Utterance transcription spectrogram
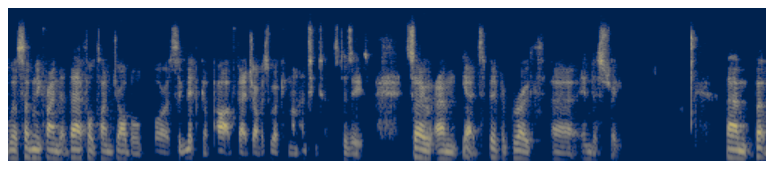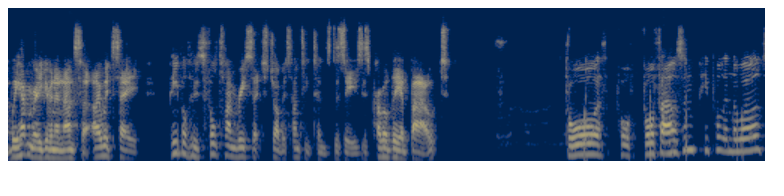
will suddenly find that their full-time job or, or a significant part of their job is working on Huntington's disease. So um, yeah, it's a bit of a growth uh, industry. Um, but we haven't really given an answer. I would say people whose full-time research job is Huntington's disease is probably about four, four, 4,000 people in the world.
